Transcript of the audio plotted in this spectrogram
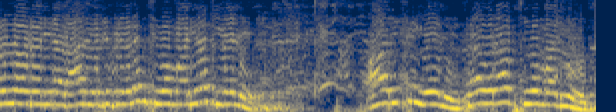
திருநெல்வேலி அணியினர் ஆறு வெற்றி புள்ளிகளும் சிவமாடியோஸ் ஏழு. ஆறுக்கு ஏழு. ஃபேவர் ஆஃப் சிவமாடியோஸ்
